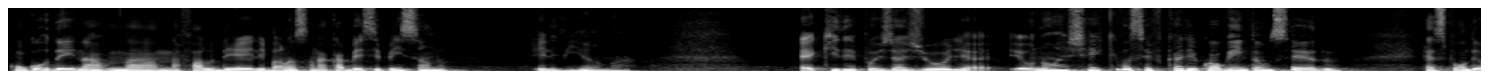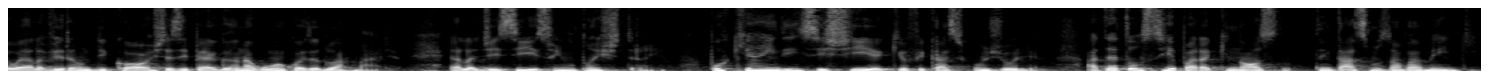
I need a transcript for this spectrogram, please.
Concordei na, na, na fala dele, balançando a cabeça e pensando: ele me ama. É que depois da Júlia, eu não achei que você ficaria com alguém tão cedo. Respondeu ela, virando de costas e pegando alguma coisa do armário. Ela disse isso em um tom estranho, porque ainda insistia que eu ficasse com Júlia. Até torcia para que nós tentássemos novamente.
